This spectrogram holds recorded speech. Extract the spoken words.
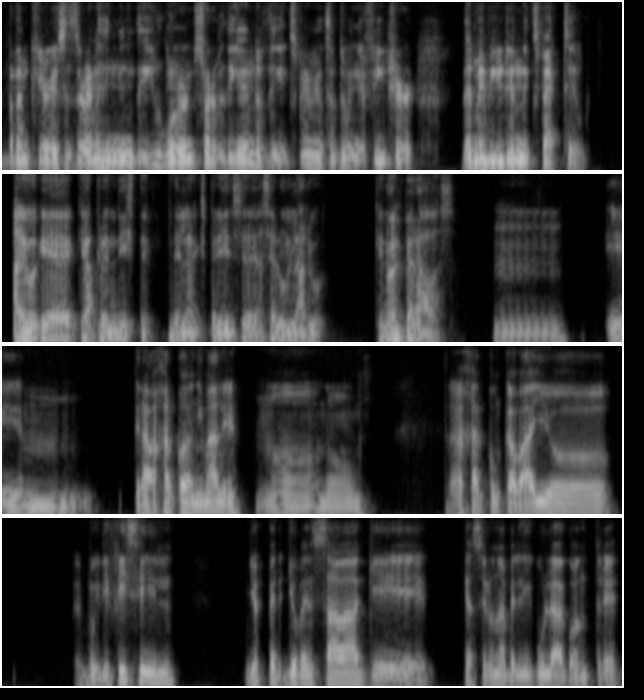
but I'm curious, is there anything that you learned sort of at the end of the experience of doing a feature that maybe you didn't expect to? Algo que, que aprendiste de la experiencia de hacer un largo, que no esperabas. Mm, em, trabajar con animales, no, no. Trabajar con caballos es muy difícil. Yo, yo pensaba que, que hacer una película con tres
